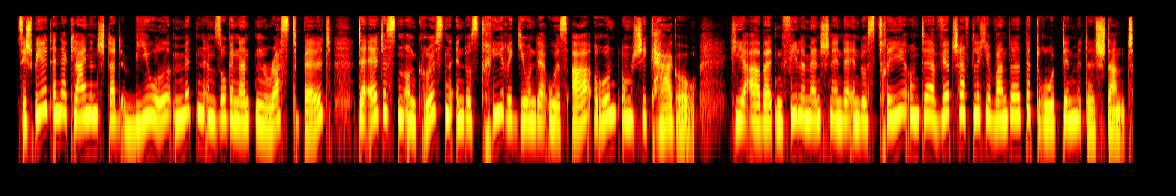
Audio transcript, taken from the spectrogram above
Sie spielt in der kleinen Stadt Buell mitten im sogenannten Rust Belt, der ältesten und größten Industrieregion der USA rund um Chicago. Hier arbeiten viele Menschen in der Industrie und der wirtschaftliche Wandel bedroht den Mittelstand.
